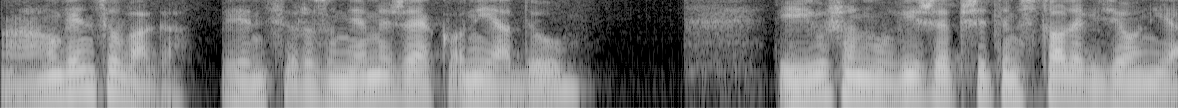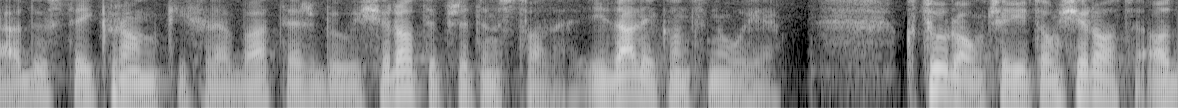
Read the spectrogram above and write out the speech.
A więc uwaga, więc rozumiemy, że jak on jadł i już on mówi, że przy tym stole, gdzie on jadł, z tej kromki chleba też były sieroty przy tym stole. I dalej kontynuuje. Którą, czyli tą sierotę, od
